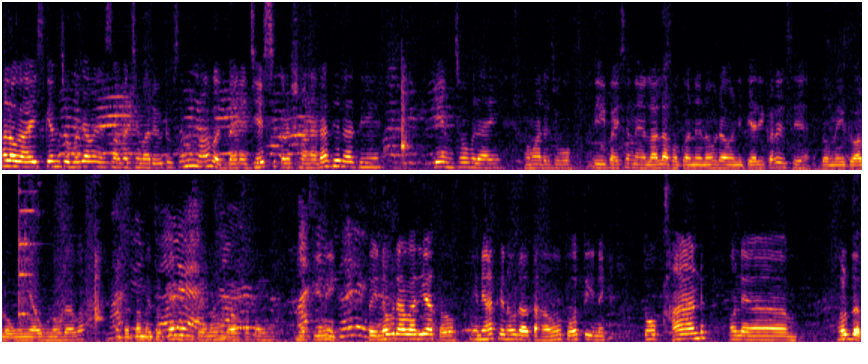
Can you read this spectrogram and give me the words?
હલો ગાઈસ કેમ છો? મજામાં ને? સ્વાગત છે મારા યુટ્યુબ ચેનલમાં બધાને જય શ્રી કૃષ્ણ અને રાધે રાધે. કેમ છો બધાય? અમારે જો બે ભાઈ છે ને લાલા ભગવાનને નવડાવવાની તૈયારી કરે છે. તો મેં કીધું, હાલો, હું અહીંયા આવું નવડાવવા. તો તમે તો કેવી રીતે નવડાવશો કંઈ નક્કી નહીં. તો એ નવડાવવા રહ્યા તો એને હાથે નવડાવતા. હા, હું તો હતી નહીં. તો ખાંડ અને હળદર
